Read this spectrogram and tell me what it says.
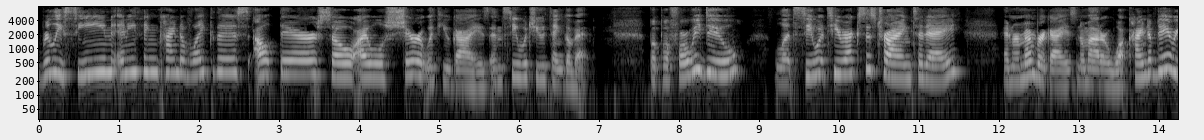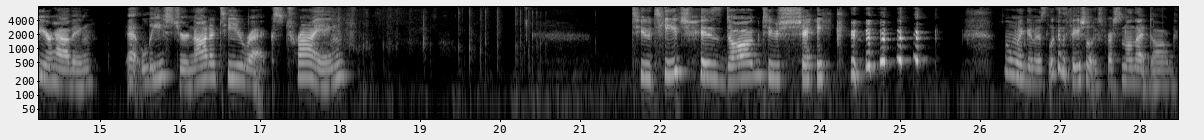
really seen anything kind of like this out there, so I will share it with you guys and see what you think of it. But before we do, let's see what T-Rex is trying today. And remember, guys, no matter what kind of day you're having, at least you're not a T-Rex trying to teach his dog to shake. oh my goodness, look at the facial expression on that dog.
